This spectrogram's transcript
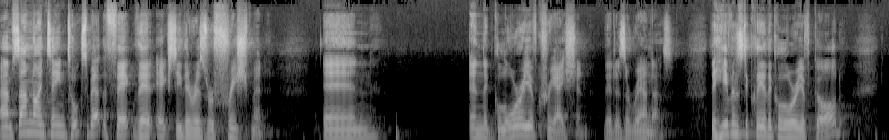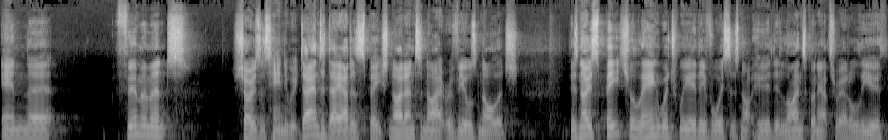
Um, Psalm 19 talks about the fact that actually there is refreshment in in the glory of creation that is around us. The heavens declare the glory of God, and the firmament shows his handiwork. Day unto day utters speech, night unto night reveals knowledge. There's no speech or language where their voice is not heard, their lines gone out throughout all the earth,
